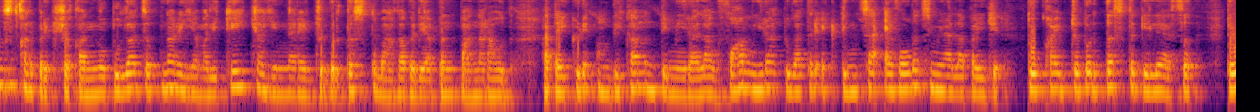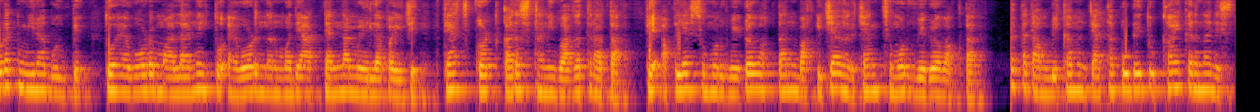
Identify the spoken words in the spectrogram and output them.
नमस्कार प्रेक्षकांनो तुला जपणारे या मालिकेच्या येणाऱ्या जबरदस्त भागामध्ये आपण पाहणार आहोत. आता इकडे अंबिका म्हणते मीराला वा मीरा तुला तर ऍक्टिंगचा अवॉर्डच मिळाला पाहिजे. तू काय जबरदस्त केले असं. तेवढ्यात मीरा बोलते तो अवॉर्ड मला नाही तो अवॉर्ड नर्मदे आत्यांना मिळला पाहिजे. त्याच कट कारस्थानी वागत राहता. ते आपल्यासमोर वेगळं वागतात आणि बाकीच्या घरच्यांसमोर वेगळं वागतात. आता अंबिका म्हणते आता पुढे तू काय करणार आहेस?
